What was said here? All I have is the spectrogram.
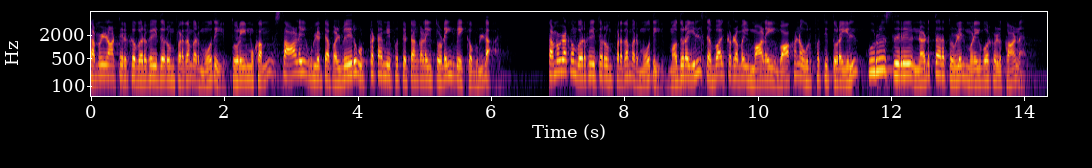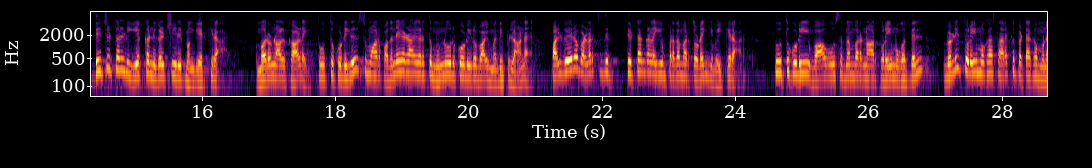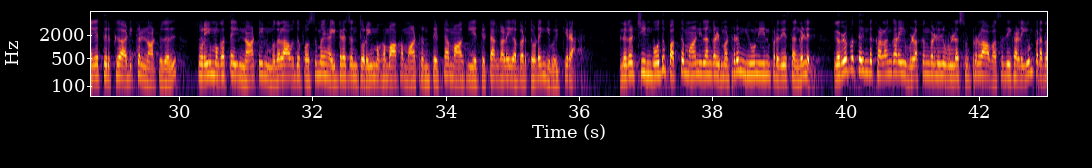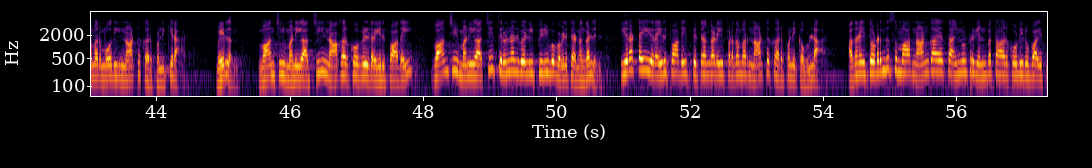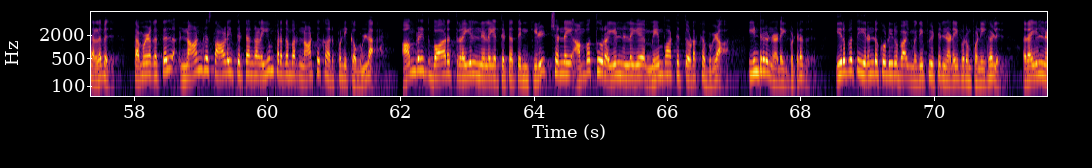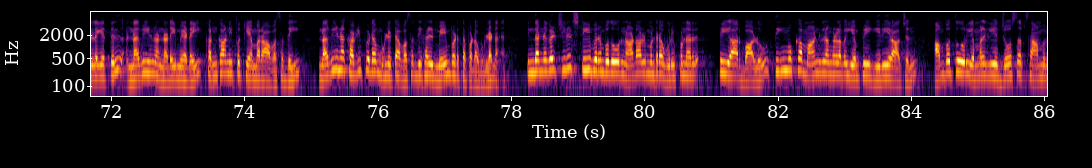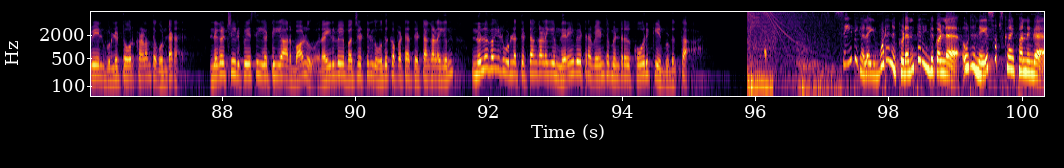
தமிழ்நாட்டிற்கு வருகை தரும் பிரதமர் மோடி துறைமுகம் சாலை உள்ளிட்ட பல்வேறு உட்கட்டமைப்பு திட்டங்களை தொடங்கி வைக்க உள்ளார். தமிழகம் வருகை தரும் பிரதமர் மோடி மதுரையில் செவ்வாய்க்கிழமை மாலை வாகன உற்பத்தி துறையில் குறு சிறு நடுத்தர தொழில் முனைவோர்களுக்கான டிஜிட்டல் இயக்க நிகழ்ச்சியில் பங்கேற்கிறார். மறுநாள் காலை தூத்துக்குடியில் சுமார் பதினேழாயிரத்து முன்னூறு கோடி ரூபாய் மதிப்பிலான பல்வேறு வளர்ச்சி திட்டங்களையும் பிரதமர் தொடங்கி வைக்கிறார். தூத்துக்குடி வஉ சிதம்பரனார் துறைமுகத்தில் வெளித்துறைமுக சரக்கு பெட்டக முனையத்திற்கு அடிக்கல் நாட்டுதல். துறைமுகத்தை நாட்டின் முதலாவது பசுமை ஹைட்ரஜன் துறைமுகமாக மாற்றும் திட்டம் ஆகிய திட்டங்களை அவர் தொடங்கி வைக்கிறார். நிகழ்ச்சியின் போது பத்து மாநிலங்கள் மற்றும் யூனியன் பிரதேசங்களில் எழுபத்தைந்து கலங்கரை விளக்கங்களில் உள்ள சுற்றுலா வசதிகளையும் பிரதமர் மோடி நாட்டுக்கு அர்ப்பணிக்கிறார். மேலும் வாஞ்சி மணியாச்சி நாகர்கோவில் ரயில் பாதை வாஞ்சி மணியாச்சி திருநெல்வேலி பிரிவு வழித்தடங்களில் இரட்டை ரயில் பாதை திட்டங்களை பிரதமர் நாட்டுக்கு அர்ப்பணிக்க உள்ளார். அதனைத் தொடர்ந்து சுமார் நான்காயிரத்து ஐநூற்று எண்பத்தாறு கோடி ரூபாய் செலவில் தமிழகத்தில் நான்கு சாலை திட்டங்களையும் பிரதமர் நாட்டுக்கு அர்ப்பணிக்க உள்ளார். அம்ரித் பாரத் ரயில் நிலைய திட்டத்தின் கீழ் சென்னை அம்பத்தூர் ரயில் நிலைய மேம்பாட்டு தொடக்க விழா இன்று நடைபெற்றது. இருபத்தி இரண்டு கோடி ரூபாய் மதிப்பீட்டில் நடைபெறும் பணிகளில் ரயில் நிலையத்தில் நவீன நடைமேடை கண்காணிப்பு கேமரா வசதி நவீன கழிப்பிடம் உள்ளிட்ட வசதிகள் மேம்படுத்தப்பட உள்ளன. இந்த நிகழ்ச்சியில் ஸ்ரீபெரும்புதூர் நாடாளுமன்ற உறுப்பினர் டி ஆர் பாலு திமுக மாநிலங்களவை MP Girirajan Ambattur MLA Joseph Samuel உள்ளிட்டோர் கலந்து கொண்டனர். நிகழ்ச்சியில் பேசிய டி ஆர் பாலு ரயில்வே பட்ஜெட்டில் ஒதுக்கப்பட்ட திட்டங்களையும் நிலுவையில் உள்ள திட்டங்களையும் நிறைவேற்ற வேண்டும் என்று கோரிக்கை விடுத்தார். செய்திகளை உடனுக்குடன் தெரிந்து கொள்ள உடனே சப்ஸ்கிரைப் பண்ணுங்க.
